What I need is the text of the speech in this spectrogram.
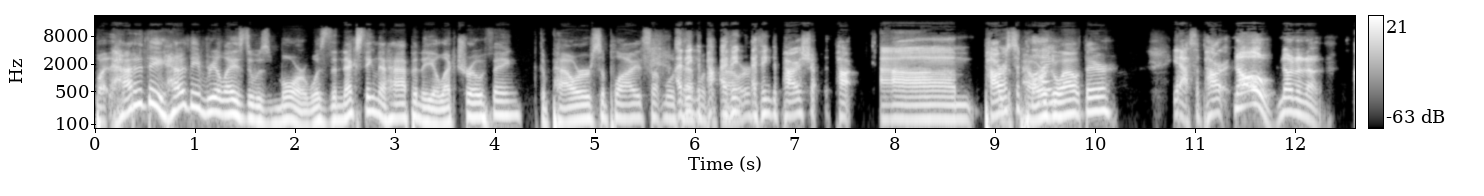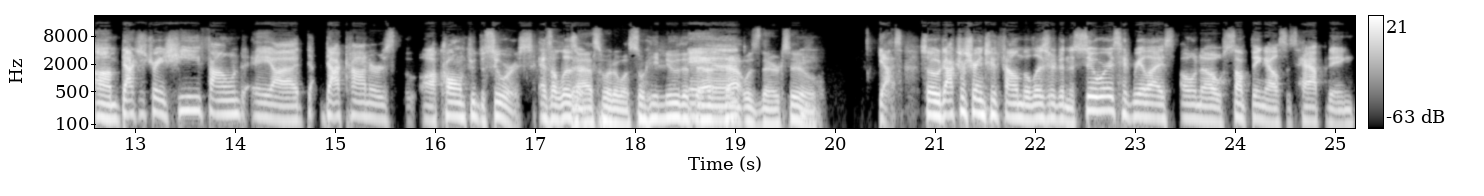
but how did they how did they realize there was more? Was the next thing that happened the electro thing, the power supply? Something was I think the, the I think I think the power um power supply power go out there yeah, so power. No, no, no, no. Um, Doctor Strange, he found a uh, Doc Connors uh, crawling through the sewers as a lizard. That's what it was. So he knew that and, that, that was there too. Yes. So Doctor Strange had found the lizard in the sewers, had realized, oh no, something else is happening.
